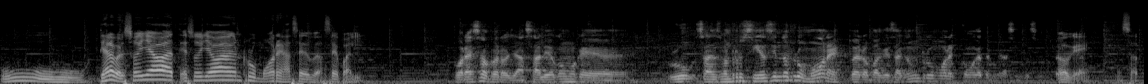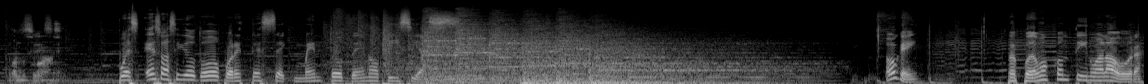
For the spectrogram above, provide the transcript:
Uh, ya, pero eso ya eso lleva en rumores hace, hace par. Por eso, pero ya salió como que o sea, son, siguen siendo rumores, pero para que saquen rumores como que termina siendo así. Ok, exacto. sí, sí. Pues eso ha sido todo por este segmento de noticias. Ok, pues podemos continuar ahora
